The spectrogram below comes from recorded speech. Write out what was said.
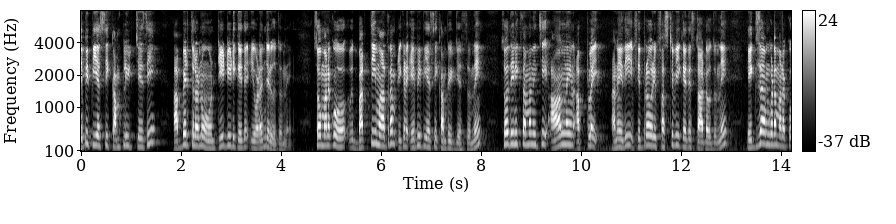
ఏపీపీఎస్సి కంప్లీట్ చేసి అభ్యర్థులను టీటీడీకి అయితే ఇవ్వడం జరుగుతుంది. సో మనకు భర్తీ మాత్రం ఇక్కడ ఏపీపీఎస్సి కంప్లీట్ చేస్తుంది. సో దీనికి సంబంధించి ఆన్లైన్ అప్లై అనేది ఫిబ్రవరి ఫస్ట్ వీక్ అయితే స్టార్ట్ అవుతుంది. ఎగ్జామ్ కూడా మనకు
